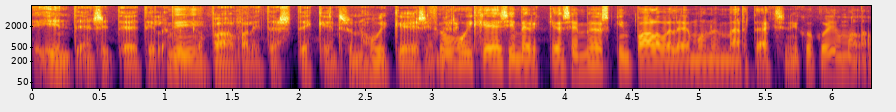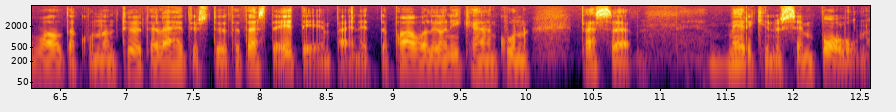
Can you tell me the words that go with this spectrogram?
intensiteetillä, niin. mikä Paavali tässä tekee, niin se on huikea esimerkki. Se on huikea esimerkki ja se myöskin palvelee mun ymmärtääkseni koko Jumalan valtakunnan työtä ja lähetystyötä tästä eteenpäin, että Paavali on ikään kuin tässä merkinnyt sen polun,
